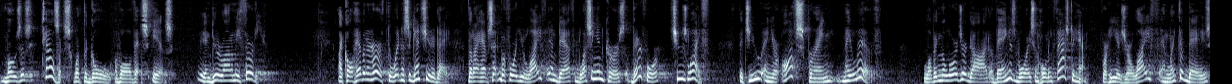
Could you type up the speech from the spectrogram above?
Moses tells us what the goal of all this is in Deuteronomy 30. I call heaven and earth to witness against you today that I have set before you life and death, blessing and curse. Therefore, choose life, that you and your offspring may live, loving the Lord your God, obeying his voice, and holding fast to him. For he is your life and length of days,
